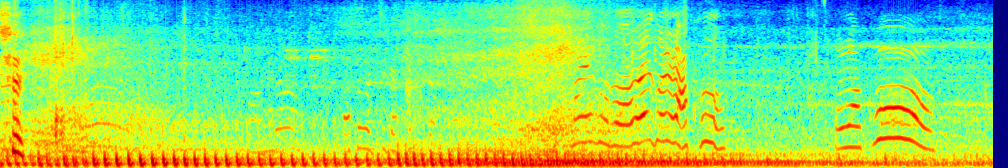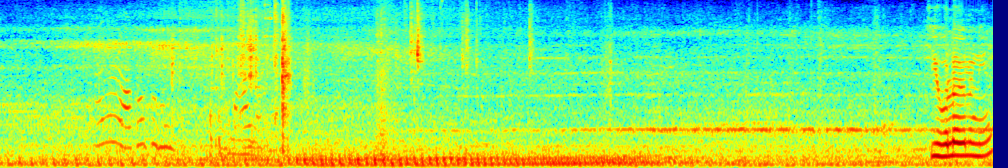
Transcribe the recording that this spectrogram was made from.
ছে, ভাই গো ভাই গো রাখো রাখো আরে রাখো তুমি কি হলো এগুলো নিয়ে?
